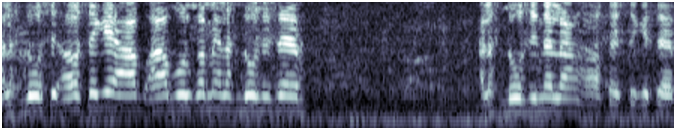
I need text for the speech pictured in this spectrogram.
Alas 12. Oh, sige, hab- habol kami alas 12, sir. Alas 12 na lang. Okay, sige, sir.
